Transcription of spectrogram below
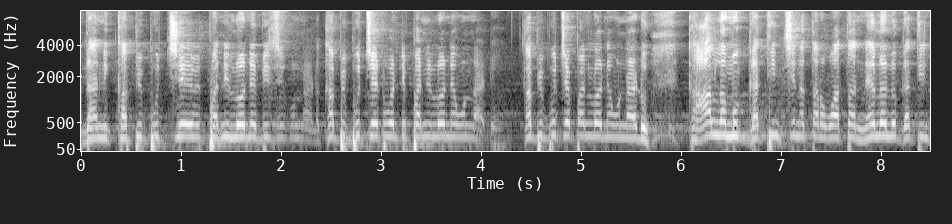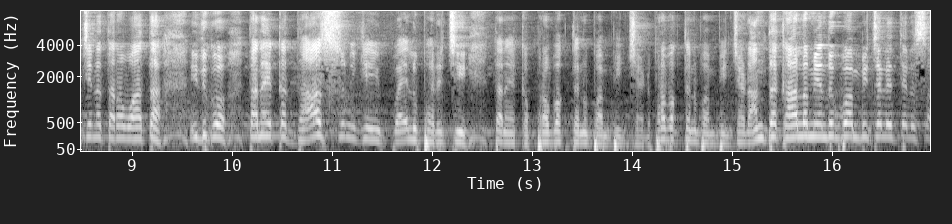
దాన్ని కప్పిపుచ్చే పనిలోనే బిజీగా ఉన్నాడు. కప్పిపుచ్చేటువంటి పనిలోనే ఉన్నాడు. కప్పిపుచ్చే పనిలోనే ఉన్నాడు. కాలము గతించిన తర్వాత నెలలు గతించిన తర్వాత ఇదిగో తన యొక్క దాసునికి బయలుపరిచి తన యొక్క ప్రవక్తను పంపించాడు. ప్రవక్తను పంపించాడు. అంతకాలం ఎందుకు పంపించలేదు తెలుసా?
